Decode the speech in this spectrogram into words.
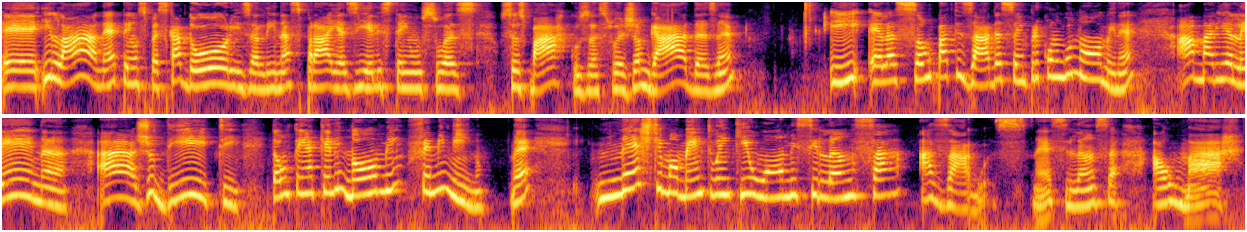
É, e lá, né, tem os pescadores ali nas praias e eles têm os, suas, seus barcos, as suas jangadas, né? e elas são batizadas sempre com o nome, né? A Maria Helena, a Judite, então tem aquele nome feminino, né? Neste momento em que o homem se lança às águas, né? Se lança ao mar.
